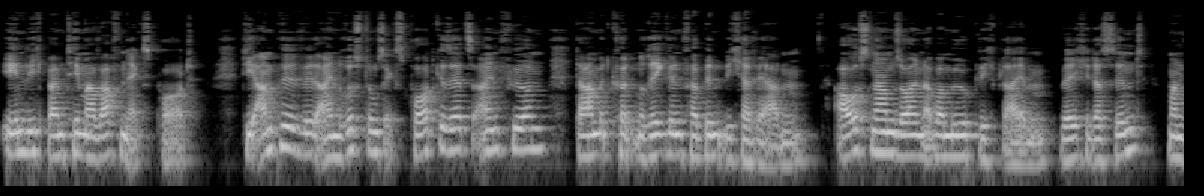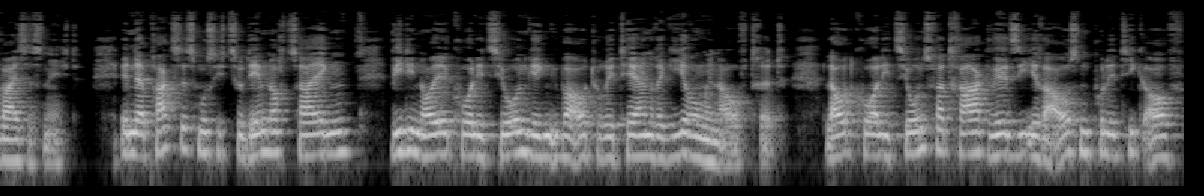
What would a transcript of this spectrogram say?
Ähnlich beim Thema Waffenexport. Die Ampel will ein Rüstungsexportgesetz einführen, damit könnten Regeln verbindlicher werden. Ausnahmen sollen aber möglich bleiben. Welche das sind, man weiß es nicht. In der Praxis muss sich zudem noch zeigen, wie die neue Koalition gegenüber autoritären Regierungen auftritt. Laut Koalitionsvertrag will sie ihre Außenpolitik auf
